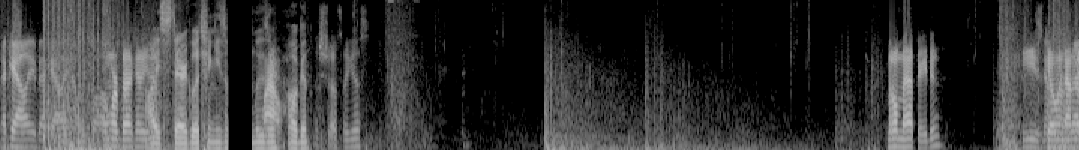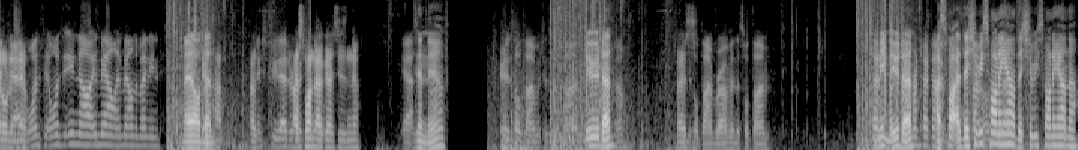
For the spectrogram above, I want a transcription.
Back alley, back alley. Now we fall. One more back alley. you. Oh, he's stair glitching. He's a loser. Wow. All good. Shots, I guess. Middle map, Aiden. He's Down going on down right, middle to dead. new. One's, one's in now, in mail, in mail, in the vending. Male Yeah, dead. I- Nice, two dead. I spawned out, guys. He's in new. Yeah. He's in new. We're in this whole time. We're in this whole time. Dude, dead. No. In Nice. this whole time, bro. I'm in this whole time. I mean, Time, dude, time, dead. time, I time, spawn. They should be spawning out. They should be spawning out now.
